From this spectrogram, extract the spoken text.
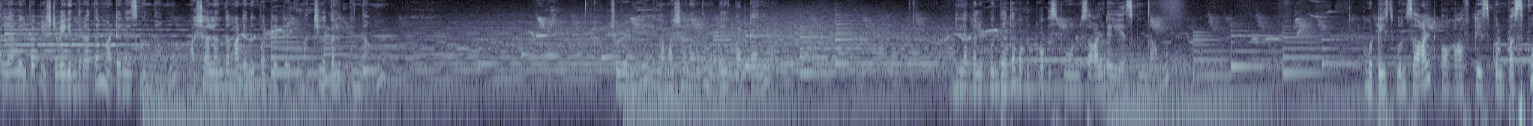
అల్లం వెల్లుల్లి పేస్ట్ వేగిన తర్వాత మటన్ వేసుకుందాము. మసాలా అంతా మటన్కి పట్టేటట్టు మంచిగా కలుపుకుందాము. చూడండి ఇలా మసాలా అంతా ముక్కలకి పట్టాలి. ఇలా కలుపుకున్న తర్వాత ఒక ఒక స్పూన్ సాల్ట్ వేసుకుందాము. ఒక టీ స్పూన్ సాల్ట్ ఒక హాఫ్ టీ స్పూన్ పసుపు.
